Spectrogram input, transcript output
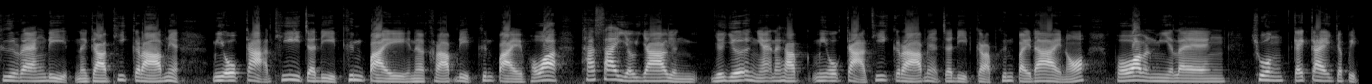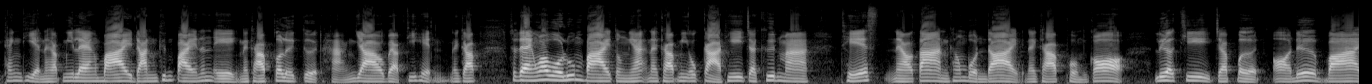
คือแรงดีดนะครับที่กราฟเนี่ยมีโอกาสที่จะดีดขึ้นไปนะครับ ดีดขึ้นไป เพราะว่าถ้าไส้ยาวๆอย่างเยอะๆอย่างเงี้ยนะครับมีโอกาสที่กราฟเนี่ยจะดีดกลับขึ้นไปได้เนาะเพราะว่ามันมีแรงช่วงใกล้ๆจะปิดแท่งเทียนนะครับ มีแรงบายดันขึ้นไปนั่นเองนะครับ ก็เลยเกิดหางยาวแบบที่เห็นนะครับ แสดงว่าวอลุ่มบายตรงเนี้ยนะครับ มีโอกาสที่จะขึ้นมาเทสแนวต้านข้างบนได้นะครับ ผมก็ เลือกที่จะเปิดออเดอร์บาย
